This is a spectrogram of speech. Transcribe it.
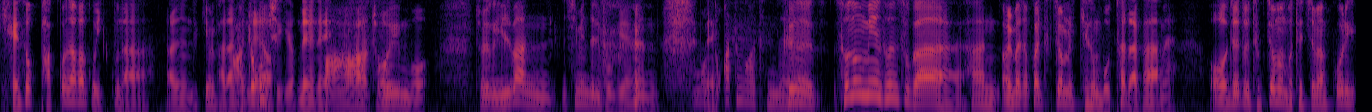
계속 바꿔나가고 있구나라는 느낌을 받았는데요. 아, 조금씩이요? 네네. 아, 저희 뭐 저희가 일반 시민들이 보기에는 뭐 네. 똑같은 것 같은데. 그 손흥민 선수가 한 얼마 전까지 득점을 계속 못하다가 네. 어제도 득점은 못했지만 골이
